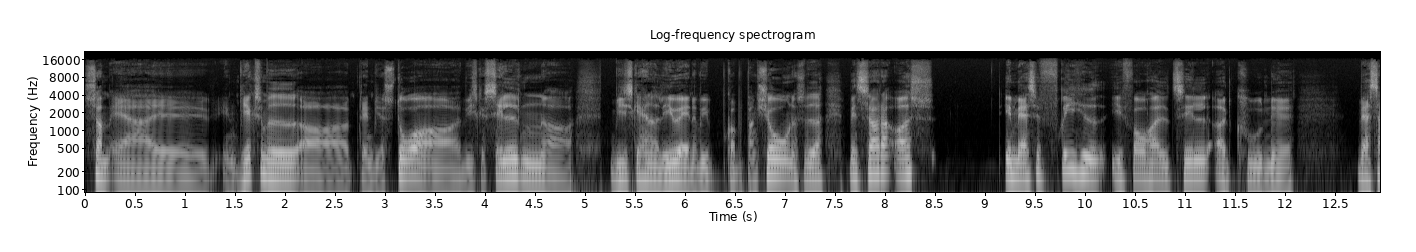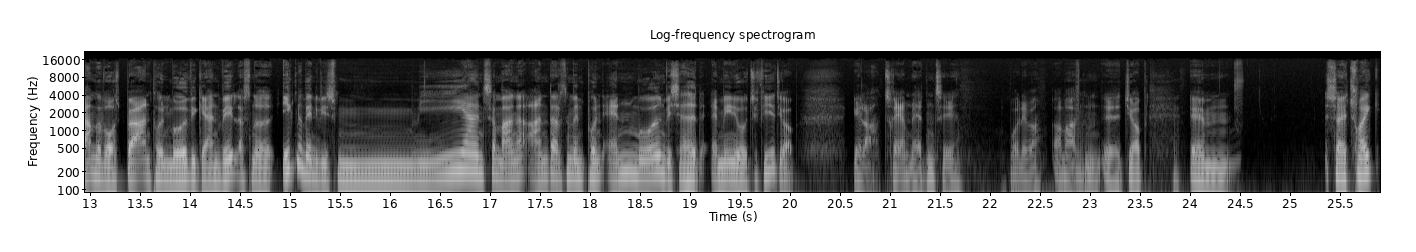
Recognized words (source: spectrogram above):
som er øh, en virksomhed, og den bliver stor, og vi skal sælge den, og vi skal have noget at leve af, når vi går på pension osv. Men så er der også en masse frihed i forhold til at kunne være sammen med vores børn på en måde, vi gerne vil, og sådan noget. Ikke nødvendigvis mere end så mange andre, men på en anden måde, end hvis jeg havde et almindeligt 8-4 job, eller 3 om natten til whatever, om aftenen mm. øh, job. øhm, så jeg tror ikke,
